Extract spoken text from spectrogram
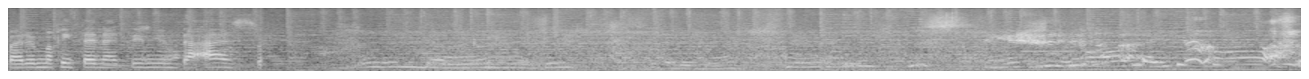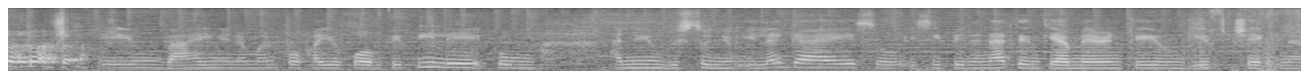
para makita natin yung taas. Eh, yung bahay niyo naman po, kayo po ang pipili kung ano yung gusto niyo ilagay. So, isipin na natin, kaya meron kayong gift check na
